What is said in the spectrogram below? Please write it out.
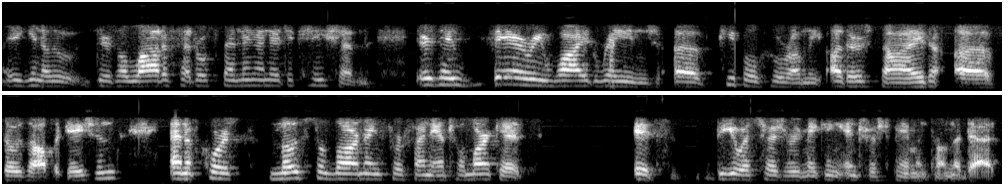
you know, there's a lot of federal spending on education. There's a very wide range of people who are on the other side of those obligations. And of course, most alarming for financial markets, it's the U.S. Treasury making interest payments on the debt.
